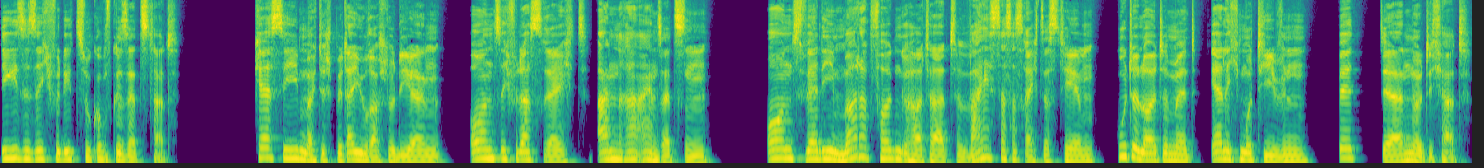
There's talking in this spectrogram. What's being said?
die sie sich für die Zukunft gesetzt hat. Cassie möchte später Jura studieren und sich für das Recht anderer einsetzen. Und wer die Murdoch-Folgen gehört hat, weiß, dass das Rechtssystem gute Leute mit ehrlichen Motiven bitter nötig hat.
